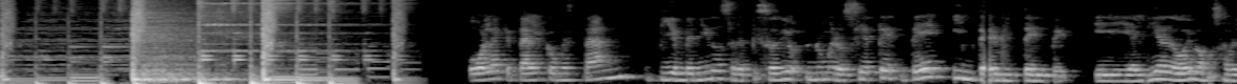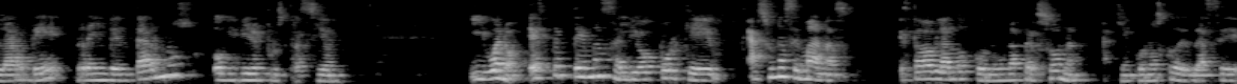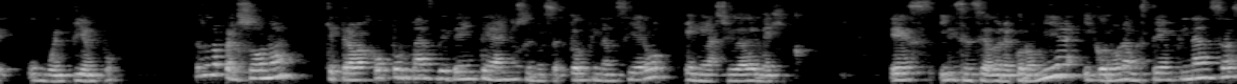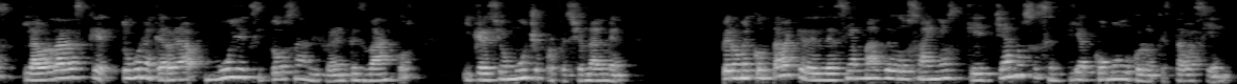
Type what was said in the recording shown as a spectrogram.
Hola, ¿qué tal? ¿Cómo están? Bienvenidos al episodio número 7 de Intermitente. Y el día de hoy vamos a hablar de reinventarnos o vivir en frustración. Y bueno, este tema salió porque hace unas semanas estaba hablando con una persona a quien conozco desde hace un buen tiempo. Es una persona que trabajó por más de 20 años en el sector financiero en la Ciudad de México. Es licenciado en economía y con una maestría en finanzas. La verdad es que tuvo una carrera muy exitosa en diferentes bancos y creció mucho profesionalmente. Pero me contaba que desde hacía más de dos años que ya no se sentía cómodo con lo que estaba haciendo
